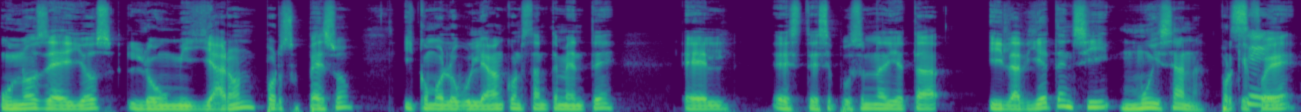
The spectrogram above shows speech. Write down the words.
unos de ellos lo humillaron por su peso y como lo bulleaban constantemente, él este, se puso en una dieta y la dieta en sí muy sana, porque Sí. fue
